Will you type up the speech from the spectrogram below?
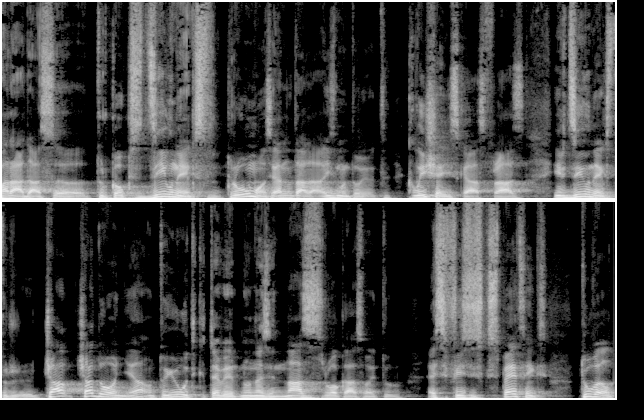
parādās uh, tur kaut kas dzīvnieks krūmos, ja, nu, tādā izmantojot klišejiskās frāzes, ir dzīvnieks tur ča, čadoņi, ja, un tu jūti, ka tev ir, nu, nezinu, nazas rokās vai tu esi fiziski spēcīgs. Tu vēl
